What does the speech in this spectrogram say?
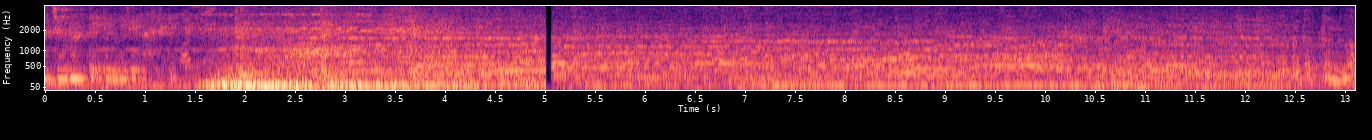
ਬਚਾਉਣਾ ਤੇਰੇ ਮੇਰੇ ਵੱਸ ਕਿਤੇ ਕਦਮ ਤਨ ਨਾ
